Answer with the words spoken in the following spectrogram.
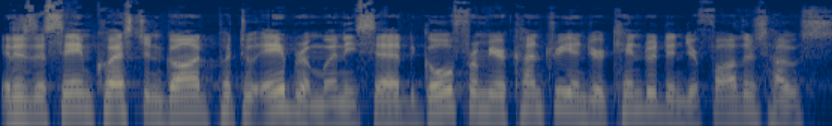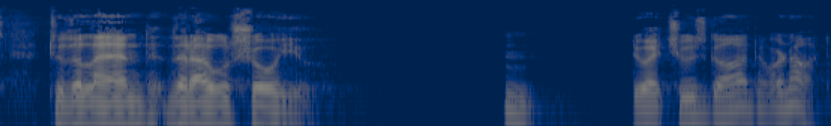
It is the same question God put to Abram when he said, Go from your country and your kindred and your father's house to the land that I will show you. Hmm. Do I choose God or not?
